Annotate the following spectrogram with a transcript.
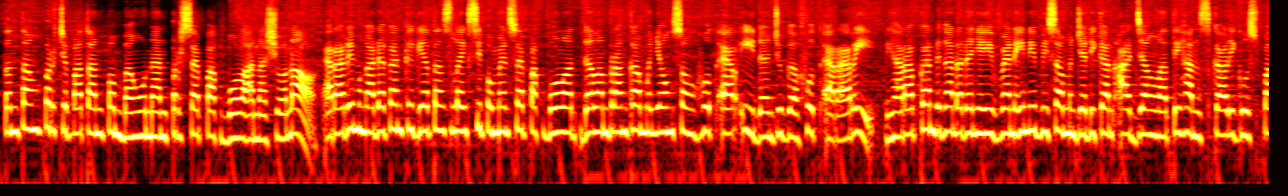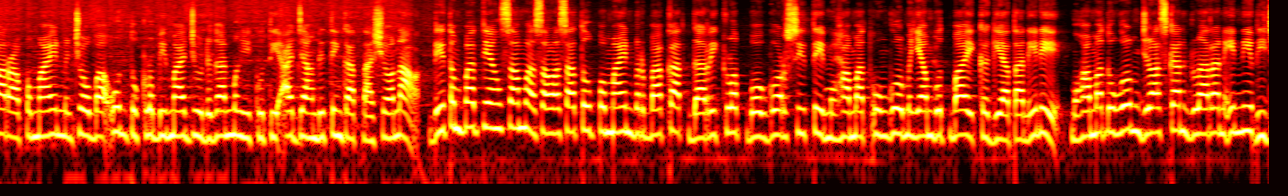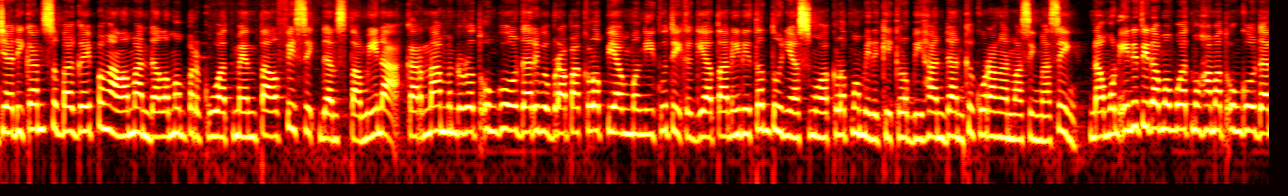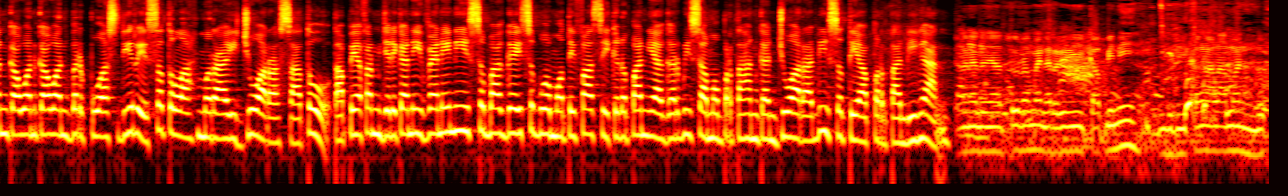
tentang percepatan pembangunan persepak bola nasional. RRI mengadakan kegiatan seleksi pemain sepak bola dalam rangka menyongsong HUT RI dan juga HUT RRI. Diharapkan dengan adanya event ini bisa menjadikan ajang latihan sekaligus para pemain mencoba untuk lebih maju dengan mengikuti ajang di tingkat tingkat nasional. Di tempat yang sama, salah satu pemain berbakat dari klub Bogor City, Muhammad Unggul menyambut baik kegiatan ini. Muhammad Unggul menjelaskan gelaran ini dijadikan sebagai pengalaman dalam memperkuat mental, fisik, dan stamina. Karena menurut Unggul dari beberapa klub yang mengikuti kegiatan ini tentunya semua klub memiliki kelebihan dan kekurangan masing-masing. Namun ini tidak membuat Muhammad Unggul dan kawan-kawan berpuas diri setelah meraih juara satu. Tapi akan menjadikan event ini sebagai sebuah motivasi ke depannya agar bisa mempertahankan juara juara di setiap pertandingan. Dengan adanya turnamen RRI Cup ini menjadi pengalaman untuk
